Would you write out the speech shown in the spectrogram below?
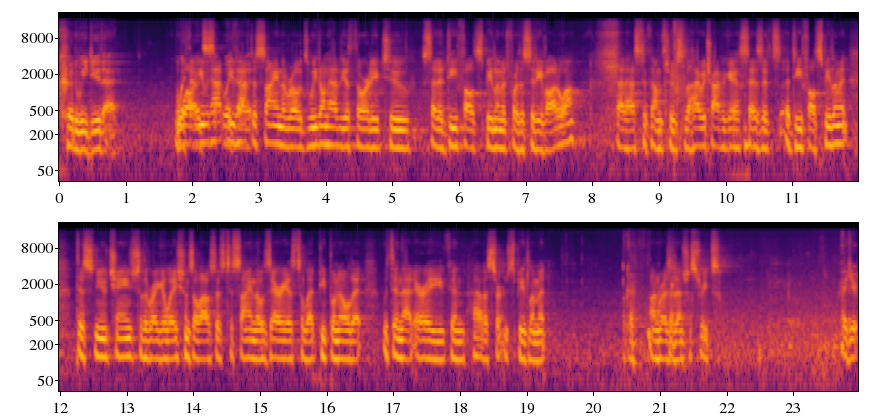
could we do that? Well, Without you would s- have, you'd have without- to sign the roads. We don't have the authority to set a default speed limit for the city of Ottawa. That has to come through. So the Highway Traffic Act says it's a default speed limit. This new change to the regulations allows us to sign those areas to let people know that within that area you can have a certain speed limit. Okay. on residential streets. Thank you.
